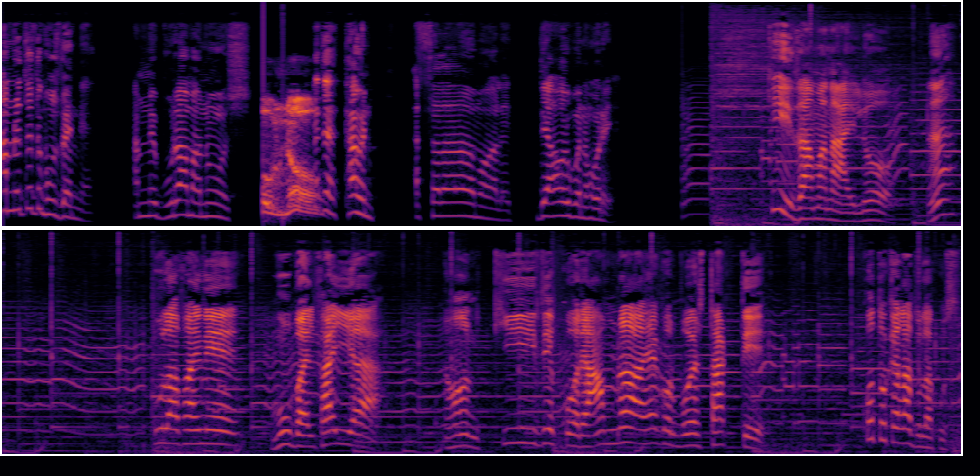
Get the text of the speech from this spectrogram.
আপনি তো তো বুঝবেন না। আপনি বুড়া মানুষ। আচ্ছা থামেন। আসসালামু আলাইকুম। দেয়া হইব না হরে কি জামানা আইলো হ্যাঁ? তুলা ফাইনে মোবাইল ফাইয়া এখন কি যে করে আমরা একর বয়স থাকতে কত খেলাধুলা করছি।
